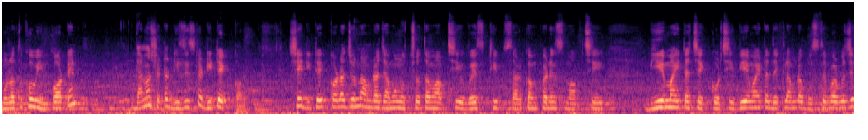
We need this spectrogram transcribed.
মূলত খুব ইম্পর্টেন্ট কেন? সেটা ডিজিজটা ডিটেক্ট করে। সেই ডিটেক্ট করার জন্য আমরা যেমন উচ্চতা মাপছি ওয়েস্ট হিপ সার্কামফারেন্স মাপছি বিএমআইটা চেক করছি। বিএমআইটা দেখলে আমরা বুঝতে পারব যে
